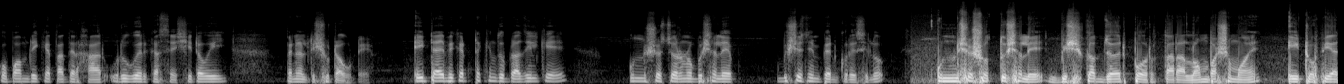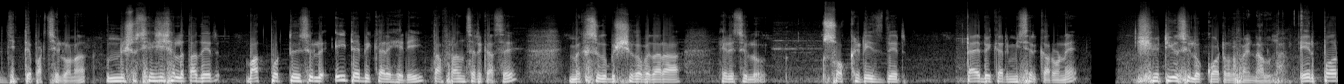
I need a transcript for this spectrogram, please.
কোপা আমেরিকা তাদের হার উরুগুয়ের কাছে, সেটাও এই পেনাল্টি শুট আউটে এই টাইব্রেকারটা কিন্তু ব্রাজিলকে উনিশশো চুরানব্বই সালে বিশ্ব চ্যাম্পিয়ন করেছিল। উনিশশো সত্তর সালে বিশ্বকাপ জয়ের পর তারা লম্বা সময় এই ট্রফি আর জিততে পারছিল না। উনিশশো ছিয়াশি সালে তাদের বাদ পড়তে হয়েছিল এই টাইব্রেকারে হেরেই তা ফ্রান্সের কাছে। মেক্সিকো বিশ্বকাপে তারা হেরেছিল সক্রেটিসদের টাইবেকার মিসের কারণে। সেটিও ছিল কোয়ার্টার ফাইনাল। এরপর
